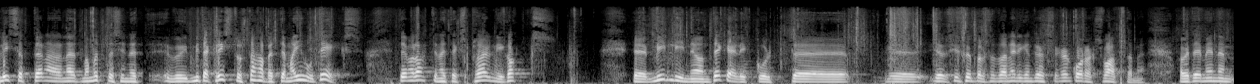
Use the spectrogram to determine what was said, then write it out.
lihtsalt täna näed, ma mõtlesin, et või mida Kristus tahab, et tema ihu teeks. teeme lahti näiteks psalmi kaks. Eh, milline on tegelikult eh, eh, ja siis võib-olla sada nelikümmend üheksa ka korraks vaatame, aga teeme ennem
